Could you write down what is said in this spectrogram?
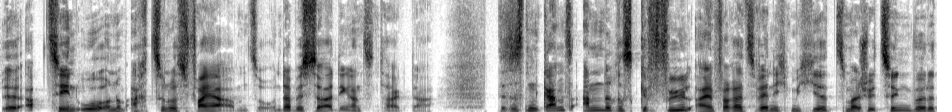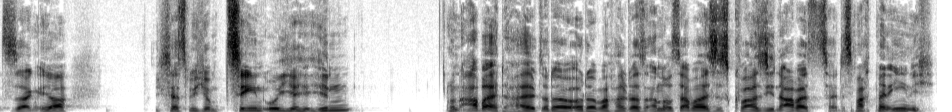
äh, ab 10 Uhr und um 18 Uhr ist Feierabend so. Und da bist du halt den ganzen Tag da. Das ist ein ganz anderes Gefühl einfach, als wenn ich mich hier zum Beispiel zwingen würde zu sagen, ja, ich setze mich um 10 Uhr hier hin und arbeite halt oder, oder mache halt was anderes, aber es ist quasi eine Arbeitszeit. Das macht man eh nicht,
